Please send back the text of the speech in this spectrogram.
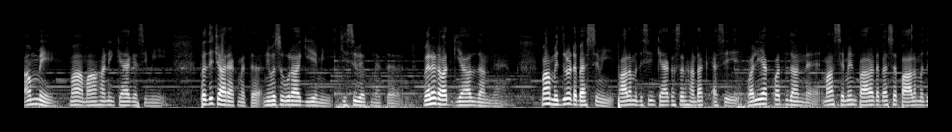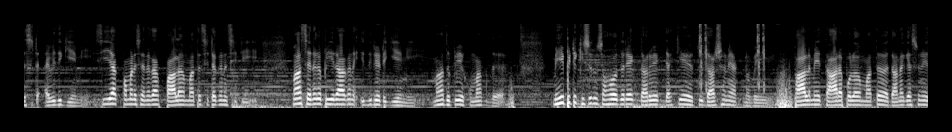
අම්මේ මා මාහනින් කෑගැසිමි ප්‍රතිචාරයක් නැත නිවසපුරා ගියමි කිසිවෙක් නැත වෙලටවත් ගියාද දන්න මා මිදුලට බැස්සමි. පාලම දෙසින් කෑගසන හඬක් ඇසේ. වලියක් වත්ද දන්න මා සෙමෙන් පාරට බැස පාලම දෙසට ඇවිදි ගියමි. සීයක් පමණ සෙනගක් පාලම මත සිටගෙන සිටී. මා සෙනක පීරාගෙන ඉදිරියට ගියමි. මා දුටුවේ කුමක්ද? මෙහි පිටි කිසිදු සහෝදරයෙක් දරුවෙක් දැකිය යුතු දර්ශනයක් නොවෙයි. පාලමේ තාරපොළොව මත දනගැසුනේ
